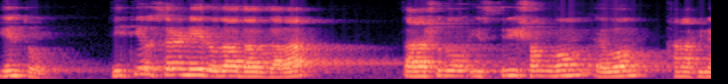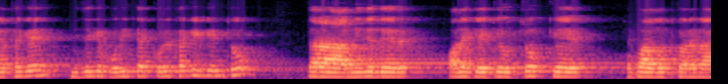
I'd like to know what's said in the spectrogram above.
কিন্তু তৃতীয় শ্রেণির রোজাদার যারা, তারা শুধু স্ত্রী সঙ্গম এবং খানাপিনা থেকে নিজেকে পরিত্যাগ করে থাকে, কিন্তু তারা নিজেদের অনেকে কেউ চোখকে হেফাজত করে না,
